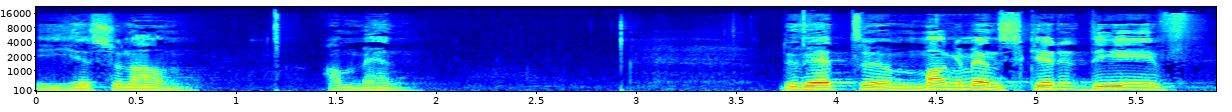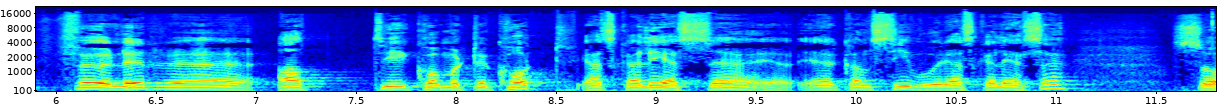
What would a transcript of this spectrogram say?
I Jesu navn. Amen. Du vet, eh, mange mennesker de føler eh, at de kommer til kort. Jeg skal lese, jeg kan si hvor jeg skal lese. Så,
